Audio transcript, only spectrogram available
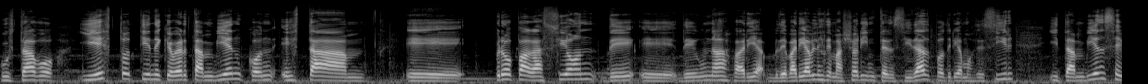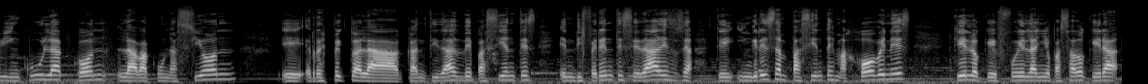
Gustavo, y esto tiene que ver también con esta eh, propagación de, eh, unas de variables de mayor intensidad, podríamos decir, y también se vincula con la vacunación eh, respecto a la cantidad de pacientes en diferentes edades, o sea, que ingresan pacientes más jóvenes que lo que fue el año pasado, que eran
